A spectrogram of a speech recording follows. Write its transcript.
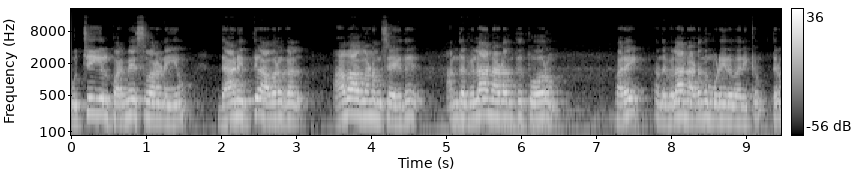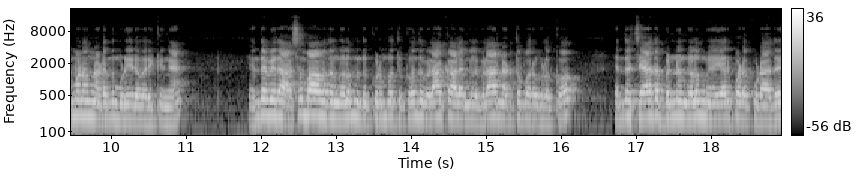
உச்சியில் பரமேஸ்வரனையும் தியானித்து அவர்கள் ஆவாகனம் செய்து அந்த விழா நடந்து தோறும் வரை அந்த விழா நடந்து முடிகிற வரைக்கும் திருமணம் நடந்து முடிகிற வரைக்குங்க எந்தவித அசம்பாவிதங்களும் இந்த குடும்பத்துக்கோ இந்த விழா காலங்களில் விழா நடத்துபவர்களுக்கோ எந்த சேத பின்னங்களும் ஏற்படக்கூடாது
